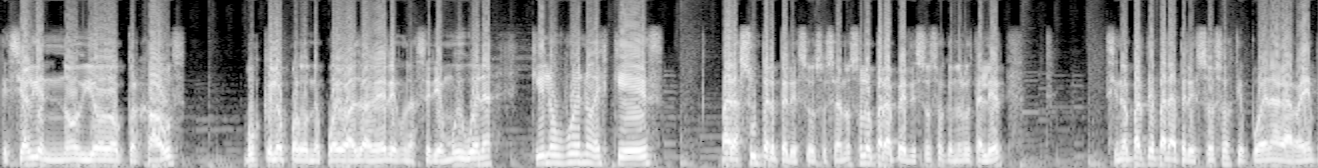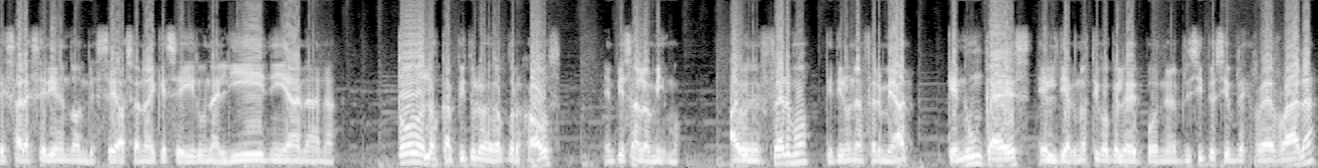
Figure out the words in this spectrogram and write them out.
que si alguien no vio Doctor House, búsquelo por donde pueda vaya a ver, es una serie muy buena, que lo bueno es que es para súper perezosos, o sea, no solo para perezosos que no le gusta leer, sino aparte para perezosos que pueden agarrar y empezar la serie en donde sea, o sea, no hay que seguir una línea, nada, Todos los capítulos de Doctor House empiezan lo mismo. Hay un enfermo que tiene una enfermedad que nunca es el diagnóstico que le ponen al principio, siempre es re rara.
